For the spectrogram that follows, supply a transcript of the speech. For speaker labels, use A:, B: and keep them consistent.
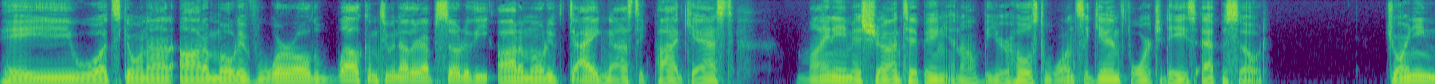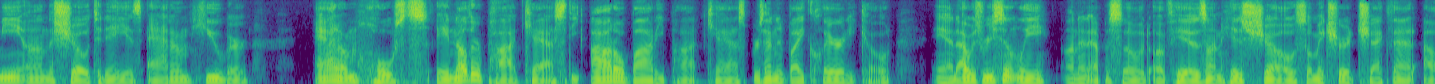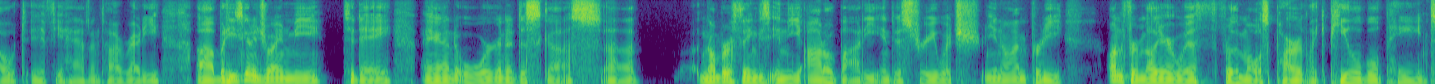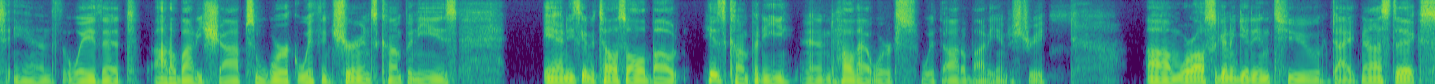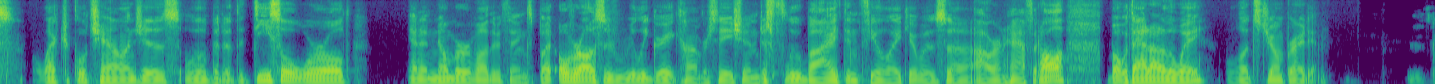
A: Hey, what's going on, automotive world? Welcome to another episode of the Automotive Diagnostic Podcast. My name is Sean Tipping, and I'll be your host once again for today's episode. Joining me on the show today is Adam Huber. Adam hosts another podcast, the Auto Body Podcast, presented by Clarity Coat. And I was recently on an episode of his on his show, so make sure to check that out if you haven't already. Uh, but he's going to join me today, and we're going to discuss uh, a number of things in the auto body industry, which you know I'm pretty unfamiliar with for the most part, like peelable paint and the way that auto body shops work with insurance companies. And he's going to tell us all about his company and how that works with the auto body industry. Um, we're also going to get into diagnostics, electrical challenges, a little bit of the diesel world, and a number of other things. But overall, this is really great conversation. Just flew by. Didn't feel like it was an hour and a half at all. But with that out of the way, let's jump right in.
